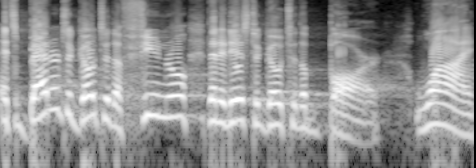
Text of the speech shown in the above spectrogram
It's better to go to the funeral than it is to go to the bar. Why?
